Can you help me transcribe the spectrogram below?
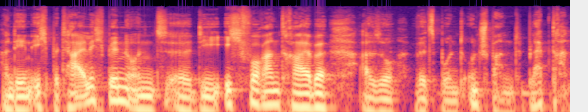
an denen ich beteiligt bin und äh, die ich vorantreibe. Also wird's bunt und spannend. Bleibt dran.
